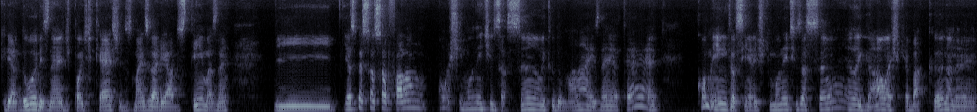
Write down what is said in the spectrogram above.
criadores, né? De podcast, dos mais variados temas, né? E, e as pessoas só falam, poxa, monetização e tudo mais, né? Até comento, assim, acho que monetização é legal, acho que é bacana, né?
